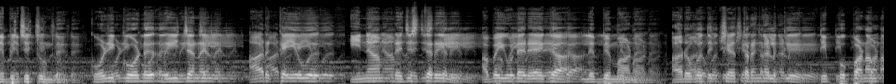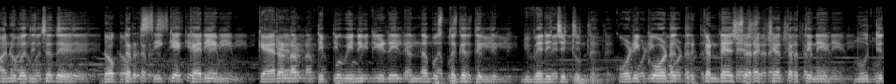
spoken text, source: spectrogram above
ലഭിച്ചിട്ടുണ്ട്. കോഴിക്കോട് റീജിയണൽ ആർക്കൈവ് ഇനാം രജിസ്റ്ററിൽ അവയുടെ രേഖ ലഭ്യമാണ്. അറുപത് ക്ഷേത്രങ്ങൾക്ക് ടിപ്പു പണം അനുവദിച്ചത് doctor C K Kareem Keralam ടിപ്പുവിന് കീഴിൽ എന്ന പുസ്തകത്തിൽ വിവരിച്ചിട്ടുണ്ട്. കോഴിക്കോട് തൃക്കണ്ഠേശ്വര ക്ഷേത്രത്തിന് നൂറ്റി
